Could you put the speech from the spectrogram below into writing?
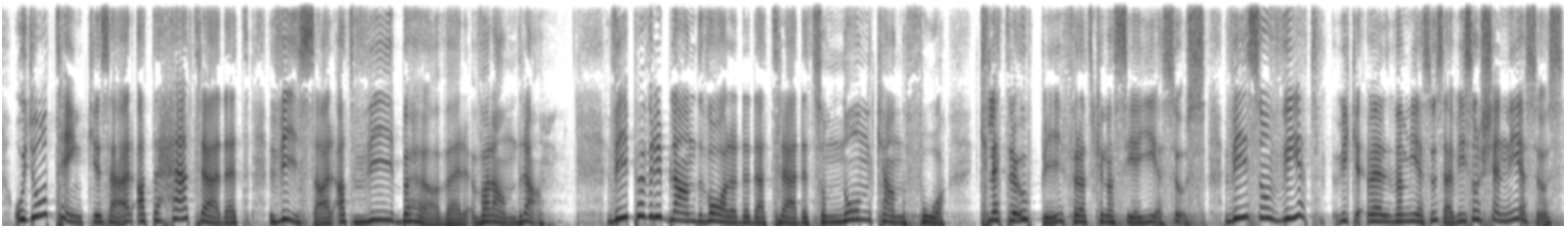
Och jag tänker så här att det här trädet visar att vi behöver varandra. Vi behöver ibland vara det där trädet som någon kan få klättra upp i för att kunna se Jesus. Vi som vet vilka, eh, vem Jesus är, vi som känner Jesus,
